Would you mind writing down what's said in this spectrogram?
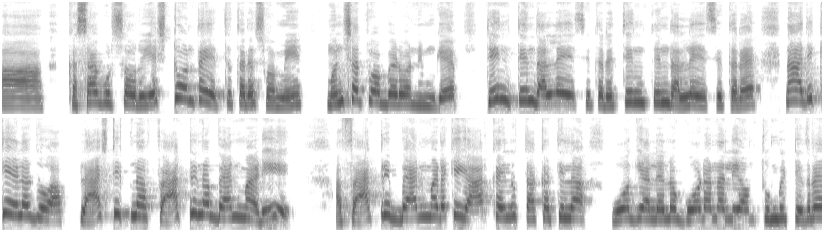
ಆ, ಕಸ ಗುಡ್ಸೋರು ಎಷ್ಟು ಅಂತ ಎತ್ತುತ್ತಾರೆ ಸ್ವಾಮಿ? ಮನುಷ್ಯತ್ವ ಬೇಡವಾ ನಿಮ್ಗೆ? ತಿನ್ ತಿಂದ್ ಅಲ್ಲೇ ಎಸಿತಾರೆ ತಿನ್ ತಿಂದ್ ಅಲ್ಲೇ ಎಸಿತಾರೆ. ನಾ ಅದಕ್ಕೆ ಹೇಳೋದು, ಆ ಪ್ಲಾಸ್ಟಿಕ್ನ ಫ್ಯಾಕ್ಟ್ರಿನ ಬ್ಯಾನ್ ಮಾಡಿ ಆ ಫ್ಯಾಕ್ಟ್ರಿ ಬ್ಯಾನ್ ಮಾಡಕ್ಕೆ ಯಾರ ಕೈಲೂ ತಾಕತ್ತಿಲ್ಲ. ಹೋಗಿ ಅಲ್ಲೆಲ್ಲೋ ಗೋಡನಲ್ಲಿ ಅವ್ನು ತುಂಬಿಟ್ಟಿದ್ರೆ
